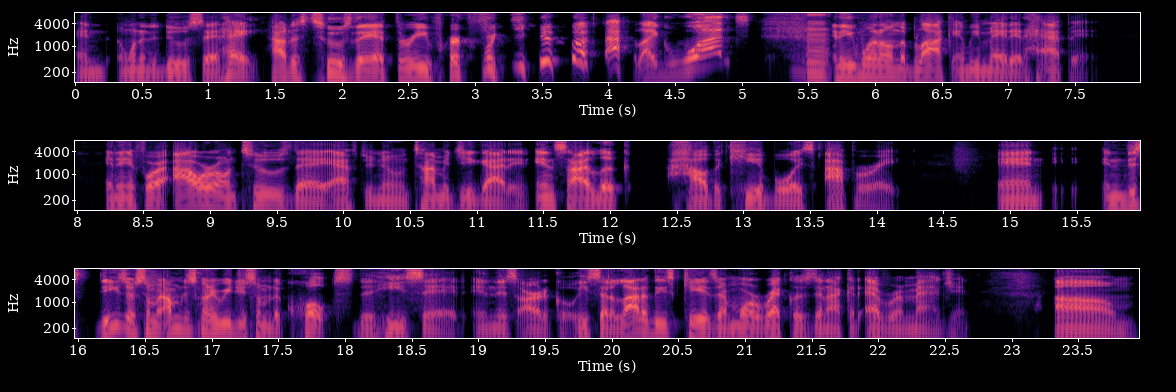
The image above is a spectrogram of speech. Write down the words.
And one of the dudes said, Hey, how does Tuesday at three work for you? like, what? Mm. And he went on the block and we made it happen. And then for an hour on Tuesday afternoon, Tommy G got an inside look how the Kia boys operate. And and this these are some I'm just going to read you some of the quotes that he said in this article. He said a lot of these kids are more reckless than I could ever imagine. Um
